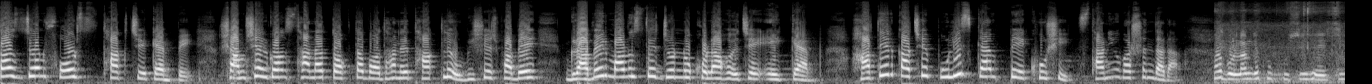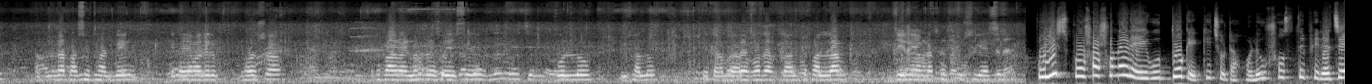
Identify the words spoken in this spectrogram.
সাতাশ জন ফোর্স থাকছে ক্যাম্পে। শামশেরগঞ্জ থানার তত্ত্বাবধানে থাকলেও বিশেষভাবে গ্রামের মানুষদের জন্য খোলা হয়েছে এই ক্যাম্প। হাতের কাছে পুলিশ ক্যাম্প পেয়ে খুশি স্থানীয় বাসিন্দারা। হ্যাঁ বললাম যে খুব খুশি হয়েছি। আপনারা পাশে থাকবেন, এটাই আমাদের ভরসা। হয়েছে। বলল, ভালো, সেটা আমরা জানতে পারলাম। জেনে আমরা খুব খুশি আছি। পুলিশ প্রশাসনের এই উদ্যোগে কিছুটা হলেও স্বস্তি ফিরেছে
